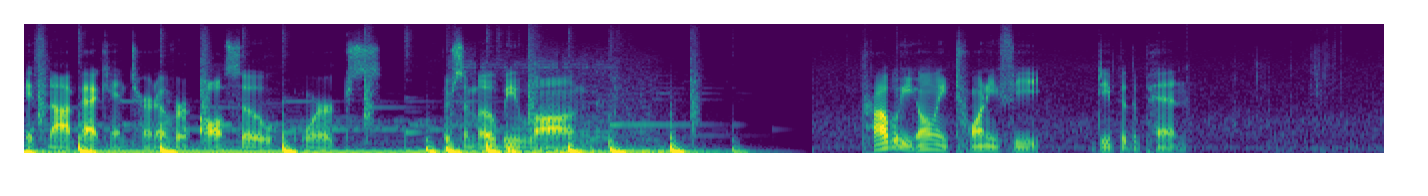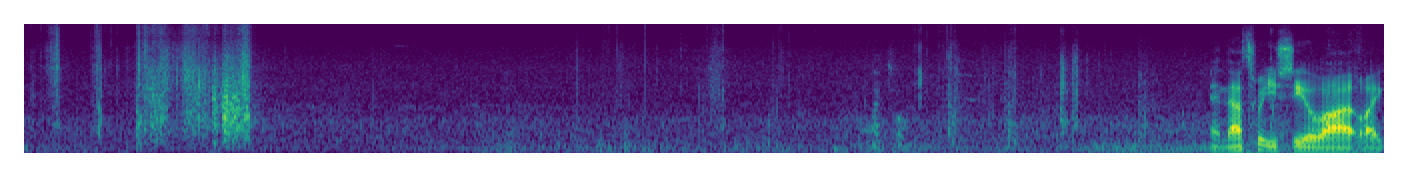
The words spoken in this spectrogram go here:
If not, backhand turnover also works. There's some OB long, probably only 20 feet deep of the pin. And that's what you see a lot. Like,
